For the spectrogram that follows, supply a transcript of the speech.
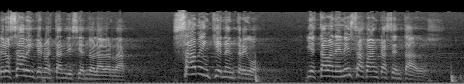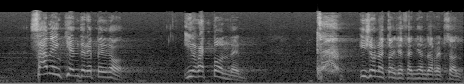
pero saben que no están diciendo la verdad. Saben quién entregó y estaban en esas bancas sentados. Saben quién drepedó y responden. y yo no estoy defendiendo a Repsol.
